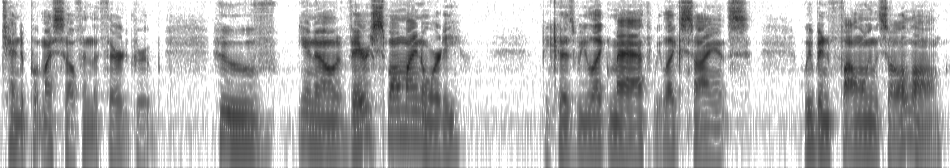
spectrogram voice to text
tend to put myself in the third group who've, you know, a very small minority because we like math, we like science. We've been following this all along.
